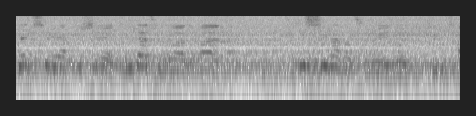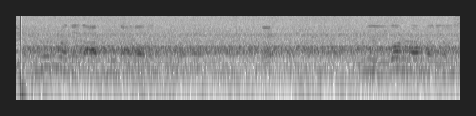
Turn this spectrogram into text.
catch야 push예요. 둘 다 중요하지만 push가 더 중요해. 이거 뒤로 잘 밀어줘야 내가 앞으로 나가거든요. 네? 오늘 이거를 한번 연습,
